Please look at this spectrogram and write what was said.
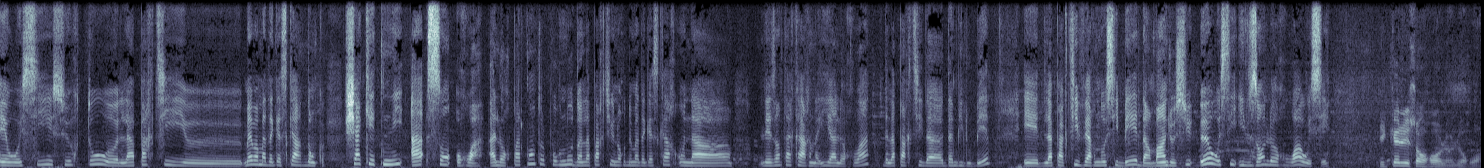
et aussi, surtout, euh, la partie, euh, même à Madagascar. Donc, chaque ethnie a son roi. Alors, par contre, pour nous, dans la partie nord de Madagascar, on a les Antakarnes, il y a le roi de la partie d'A- d'Ambiloubé et de la partie vers Nocibé, dans. Eux aussi, ils ont leur roi aussi. Et quel est son rôle, le roi?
